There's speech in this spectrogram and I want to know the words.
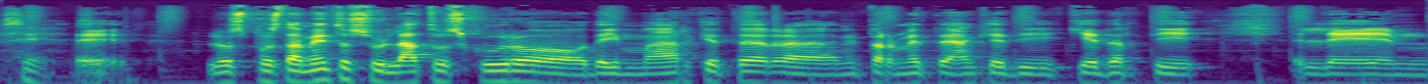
Sì, e lo spostamento sul lato oscuro dei marketer eh, mi permette anche di chiederti le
